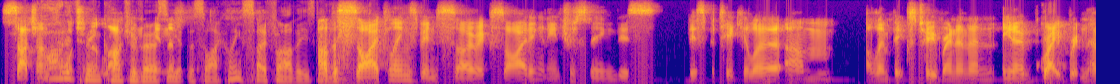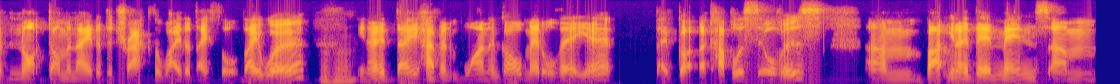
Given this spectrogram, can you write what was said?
such God, unfortunate it's been luck in- in the at the cycling so far these days. Oh, the cycling's been so exciting and interesting this this particular um, Olympics too, Brendan. And you know, Great Britain have not dominated the track the way that they thought they were. Mhm. You know, they haven't won a gold medal there yet. They've got a couple of silvers, um, but you know, their men's um,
